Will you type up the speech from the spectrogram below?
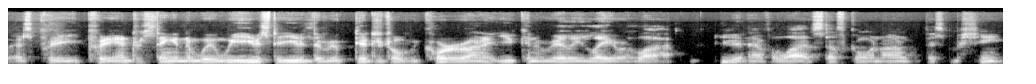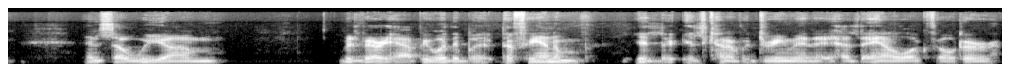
that's pretty pretty interesting. And when we used to use the digital recorder on it, you can really layer a lot. You can have a lot of stuff going on with this machine. And so we um was very happy with it. But the Phantom is is kind of a dream, and it has the analog filter.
